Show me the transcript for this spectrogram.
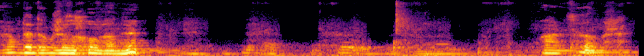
Naprawdę dobrze zachowany. Bardzo dobrze.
